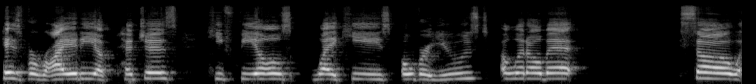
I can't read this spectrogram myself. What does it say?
his variety of pitches, he feels like he's overused a little bit. So,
